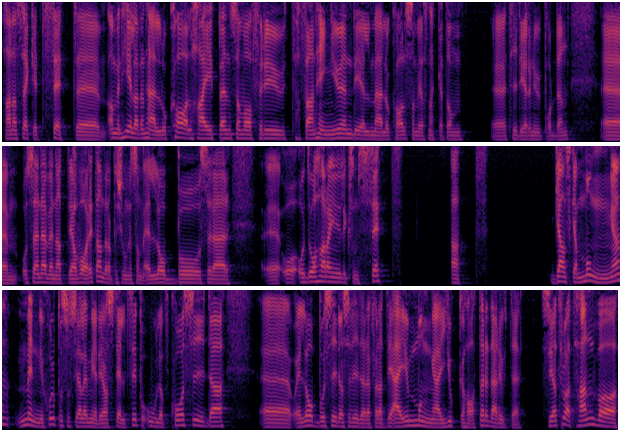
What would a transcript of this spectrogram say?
Han har säkert sett eh, ja, men hela den här lokalhypen som var förut. För han hänger ju en del med lokal som vi har snackat om eh, tidigare nu i podden. Eh, och sen även att det har varit andra personer som El Lobbo och sådär. Eh, och, och då har han ju liksom sett att ganska många människor på sociala medier har ställt sig på Olof Ks sida eh, och Lobbos sida och så vidare för att det är ju många Jocke-hatare där ute. Så jag tror att han var,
